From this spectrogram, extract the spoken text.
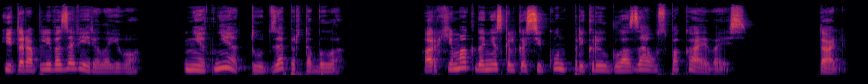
и торопливо заверила его. «Нет-нет, тут заперто было». Архимаг на несколько секунд прикрыл глаза, успокаиваясь. «Таль,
